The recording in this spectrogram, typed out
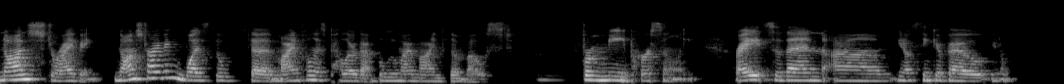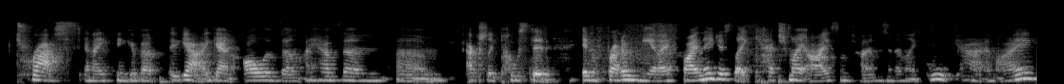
non-striving. Non-striving was the the mindfulness pillar that blew my mind the most mm. for me personally right? So then um, you know think about you know trust and i think about yeah again all of them. I have them um, actually posted in front of me and i find they just like catch my eye sometimes and i'm like oh yeah am i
